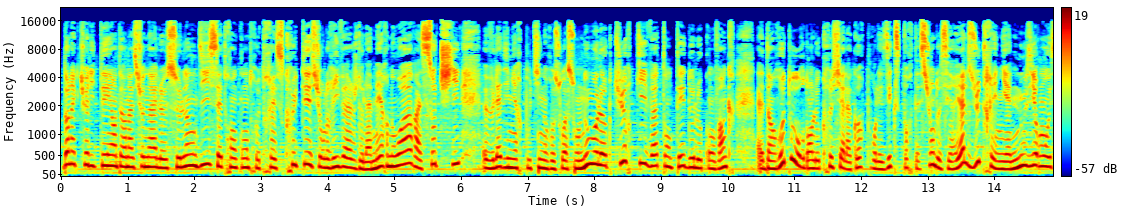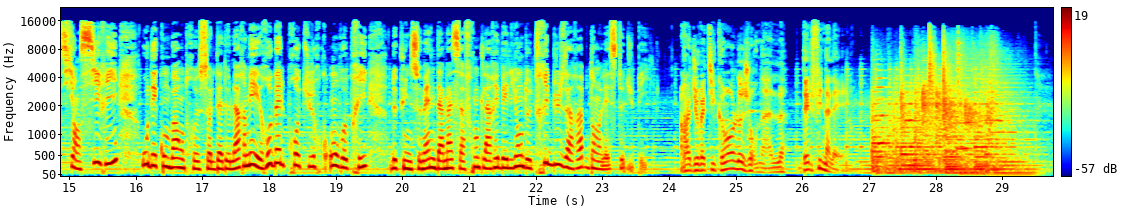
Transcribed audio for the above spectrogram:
Dans l'actualité internationale, ce lundi, cette rencontre très scrutée sur le rivage de la mer Noire à Sochi, Vladimir Poutine reçoit son homologue turc qui va tenter de le convaincre d'un retour dans le crucial accord pour les exportations de céréales ukrainiennes. Nous irons aussi en Syrie où des combats entre soldats de l'armée et rebelles pro-turcs ont repris. Depuis une semaine, Damas affronte la rébellion de tribus arabes dans l'est du pays. Radio Vatican, le journal Delphine Allaire.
